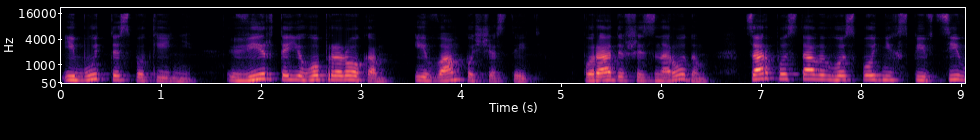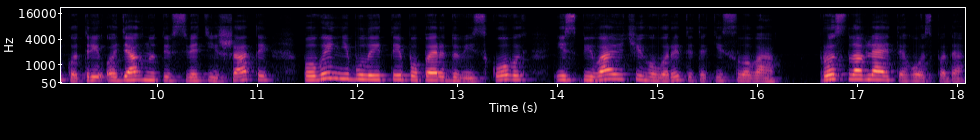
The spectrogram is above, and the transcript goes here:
і будьте спокійні, вірте Його пророкам, і вам пощастить. Порадившись з народом, цар поставив господніх співців, котрі, одягнуті в святі шати, повинні були йти попереду військових і співаючи говорити такі слова: Прославляйте Господа,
